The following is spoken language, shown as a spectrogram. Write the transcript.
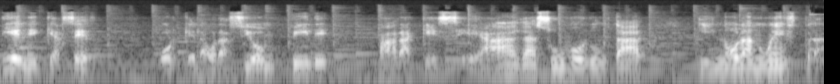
tiene que hacer, porque la oración pide para que se haga su voluntad y no la nuestra.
